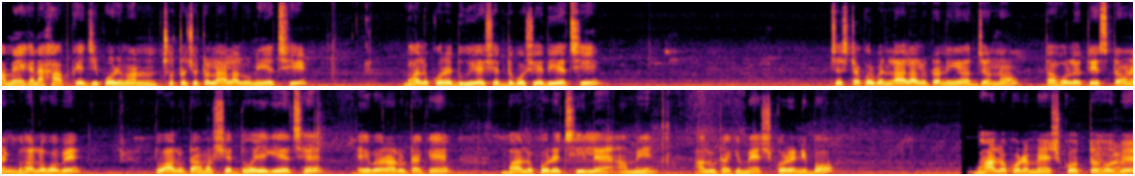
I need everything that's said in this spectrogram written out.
আমি এখানে হাফ কেজি পরিমাণ ছোট ছোট লাল আলু নিয়েছি। ভালো করে ধুয়ে সেদ্ধ বসিয়ে দিয়েছি। চেষ্টা করবেন লাল আলুটা নেওয়ার জন্য, তাহলে টেস্টটা অনেক ভালো হবে। তো আলুটা আমার সেদ্ধ হয়ে গিয়েছে। এবার আলুটাকে ভালো করে ছিলে আমি আলুটাকে ম্যাশ করে নিব। ভালো করে ম্যাশ করতে হবে।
